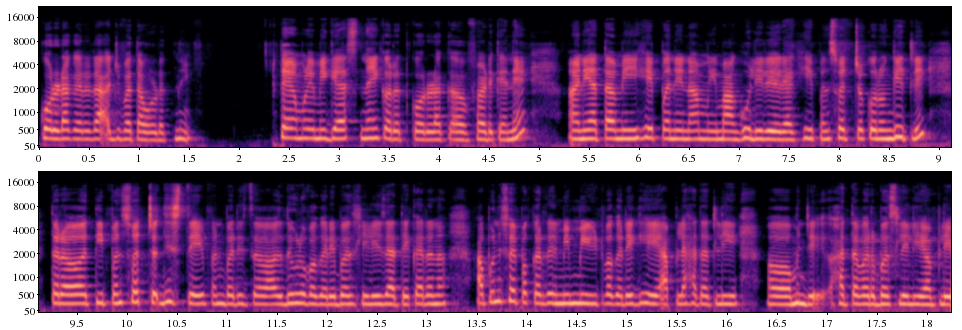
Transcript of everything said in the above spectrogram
कोरडा करायला अजिबात आवडत नाही. त्यामुळे मी गॅस नाही करत कोरडा क फडक्याने. आणि आता मी हे पण आहे ना मी मागवलेली रॅक ही पण स्वच्छ करून घेतली. तर ती पण स्वच्छ दिसते पण बरीच धूळ वगैरे बसलेली जाते. कारण आपण स्वयंपाक करते मी मीठ वगैरे घे आपल्या हातातली म्हणजे हातावर बसलेली आपले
